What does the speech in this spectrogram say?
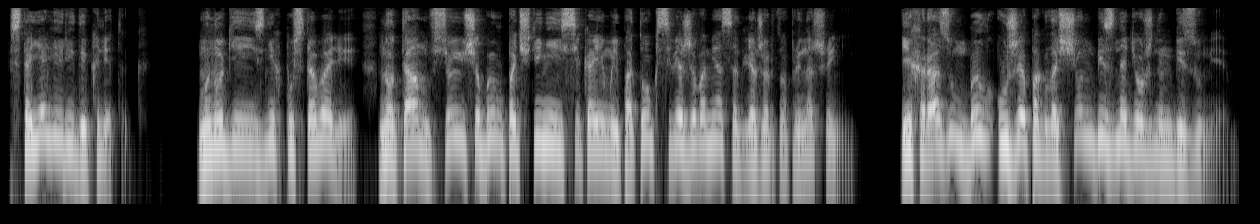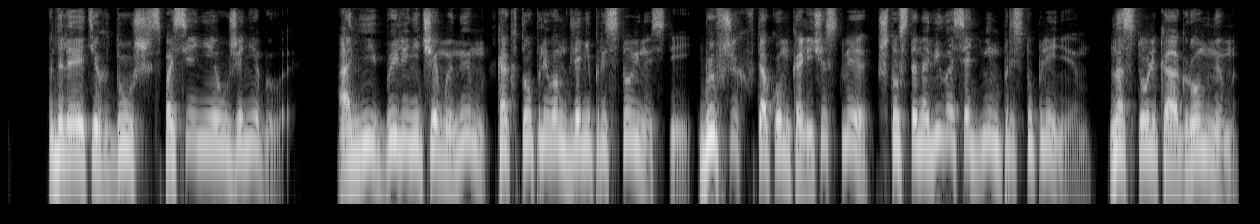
стояли ряды клеток. Многие из них пустовали, но там все еще был почти неиссякаемый поток свежего мяса для жертвоприношений. Их разум был уже поглощен безнадежным безумием. Для этих душ спасения уже не было. Они были ничем иным, как топливом для непристойностей, бывших в таком количестве, что становилось одним преступлением, настолько огромным,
